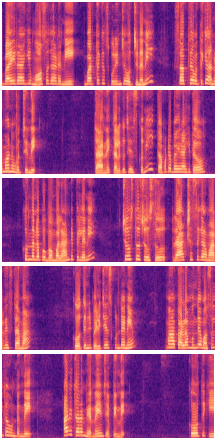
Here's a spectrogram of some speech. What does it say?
బైరాగి మోసగాడని భర్తకి స్ఫురించవచ్చునని సత్యవతికి అనుమానం వచ్చింది. తానే కలుగు చేసుకుని కపట బైరాగితో కుందనపు బొమ్మలాంటి పిల్లని చూస్తూ చూస్తూ రాక్షసిగా మరణిస్తామా? కోతిని పెళ్ళి చేసుకుంటేనే మా కళ్ళ ముందే మసులుతూ ఉంటుంది అని తన నిర్ణయం చెప్పింది. కోతికి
